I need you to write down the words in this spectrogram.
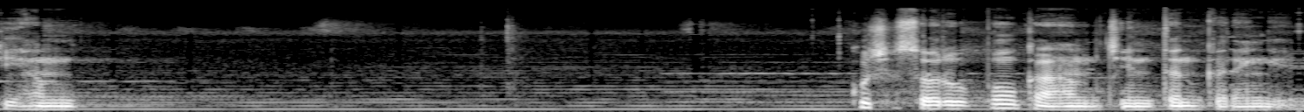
की हम कुछ स्वरूपों का हम चिंतन करेंगे,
